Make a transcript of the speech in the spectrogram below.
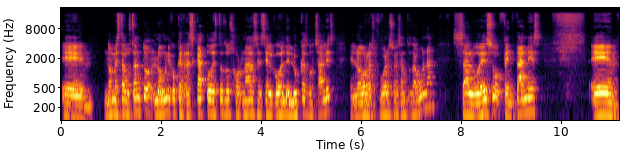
eh, no me está gustando. Lo único que rescato de estas dos jornadas es el gol de Lucas González, el nuevo refuerzo de Santos Laguna. Salvo eso, Fentanes. Eh,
